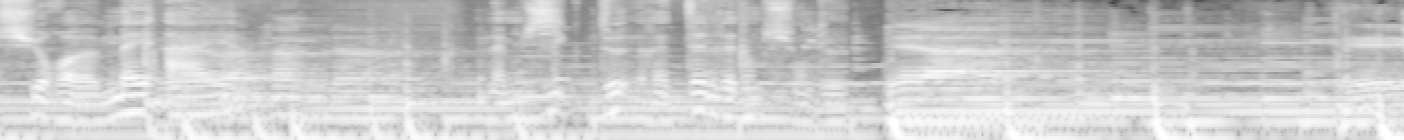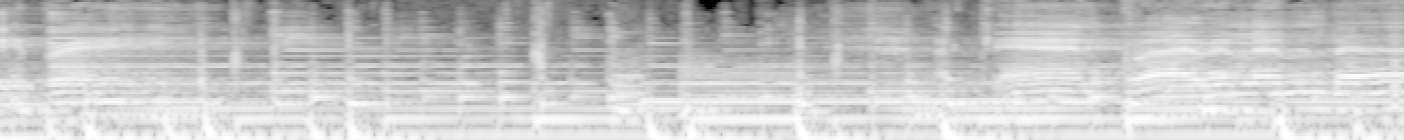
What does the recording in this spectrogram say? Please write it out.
Sur May I, la musique de Red Dead Redemption 2. Can't quite remember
